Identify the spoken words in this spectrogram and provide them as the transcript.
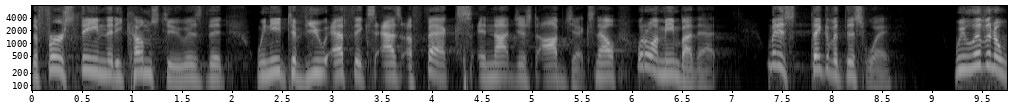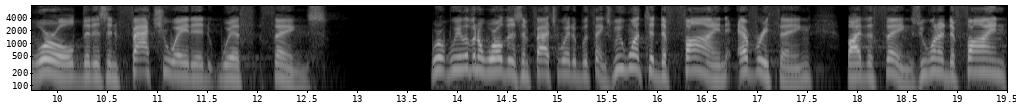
the first theme that he comes to is that we need to view ethics as effects and not just objects. Now what do i mean by that? Let me just think of it this way. We live in a world that is infatuated with things. We're, we live in a world that is infatuated with things. We want to define everything by the things. We want to define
